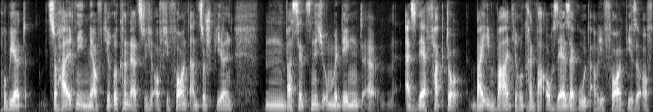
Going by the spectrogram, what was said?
probiert zu halten, ihn mehr auf die Rückhand als auf die Vorhand anzuspielen. Hm, was jetzt nicht unbedingt, äh, also der Faktor bei ihm war, die Rückhand war auch sehr, sehr gut, aber die Vorhand, wie so oft,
